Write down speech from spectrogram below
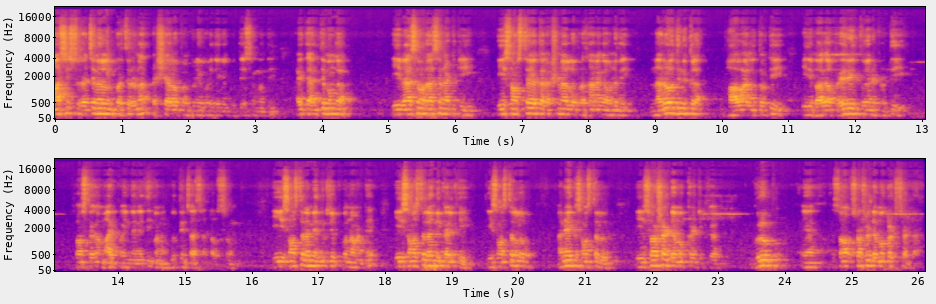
మార్క్సిస్ట్ రచనలను ప్రచురణ రష్యాలో పంపిణీ కూడా దీని యొక్క ఉద్దేశం ఉంది. అయితే అంతిమంగా ఈ వ్యాసం రాసినట్టుకి ఈ సంస్థ యొక్క లక్షణాల్లో ప్రధానంగా ఉన్నది నరోధినిక భావాలతోటి ఇది బాగా ప్రేరితమైనటువంటి సంస్థగా మారిపోయింది అనేది మనం గుర్తించాల్సిన అవసరం ఉంది. ఈ సంస్థలన్నీ ఎందుకు చెప్పుకున్నామంటే ఈ సంస్థలన్నీ కలిపి ఈ సంస్థల్లో అనేక సంస్థలు ఈ social democratic group social democratics అంటారు.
